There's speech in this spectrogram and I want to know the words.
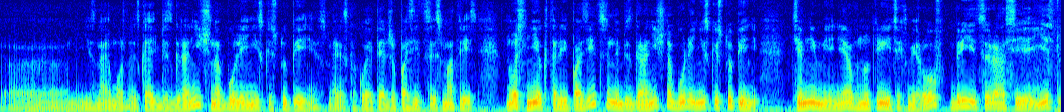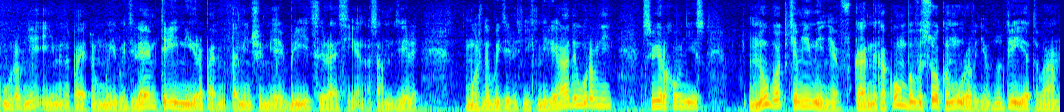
Э, не знаю, можно ли сказать безгранично, более низкой ступени, смотря с какой, опять же, позиции смотреть, но с некоторой позиции на безгранично более низкой ступени. Тем не менее, внутри этих миров, Бриицы и Россия, есть уровни, и именно поэтому мы и выделяем три мира, по, по меньшей мере, Бриицы и Россия. На самом деле, можно выделить в них мириады уровней, сверху вниз. Ну вот, тем не менее, в, на каком бы высоком уровне внутри этого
